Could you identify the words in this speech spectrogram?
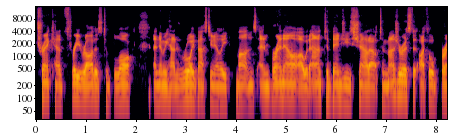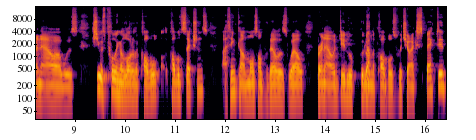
Trek had three riders to block. And then we had Roy Bastianelli, Martins, and Brennauer. I would add to Benji's shout out to Majerus that I thought Brennauer was, she was pulling a lot of the cobble, cobbled sections. I think um, Mons-en-Pévèle as well. Brennauer did look good yep. on the cobbles, which I expected,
